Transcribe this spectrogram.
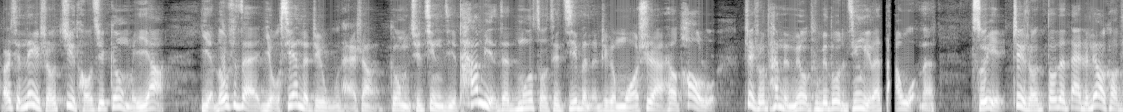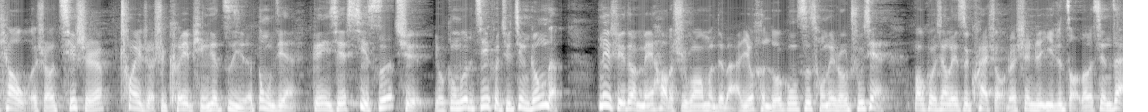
而且那个时候，巨头其实跟我们一样，也都是在有限的这个舞台上跟我们去竞技，他们也在摸索最基本的这个模式啊，还有套路。这时候他们也没有特别多的精力来打我们。所以这时候都在带着镣铐跳舞的时候，其实创业者是可以凭借自己的洞见跟一些细思去有更多的机会去竞争的。那是一段美好的时光嘛，对吧？有很多公司从那时候出现，包括像类似快手的，甚至一直走到了现在。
